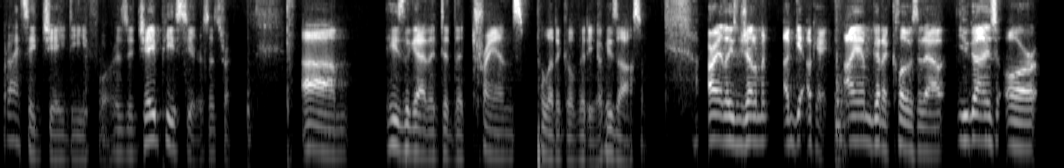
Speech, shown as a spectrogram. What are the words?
what did I say JD for? Is it JP Sears? That's right. Um, he's the guy that did the trans political video. He's awesome. All right, ladies and gentlemen. Again, okay, I am gonna close it out. You guys are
